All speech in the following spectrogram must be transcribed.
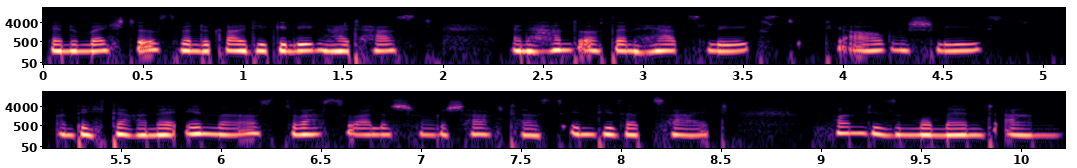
wenn du möchtest, wenn du gerade die Gelegenheit hast, eine Hand auf dein Herz legst, die Augen schließt und dich daran erinnerst, was du alles schon geschafft hast in dieser Zeit, von diesem Moment an.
